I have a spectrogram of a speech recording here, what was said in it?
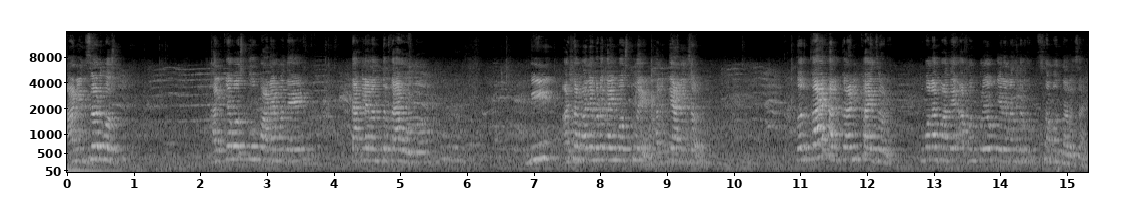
आणि जड वस्तू हलक्या वस्तू पाण्यामध्ये टाकल्यानंतर काय होतं मी अशा माझ्याकडे काही वस्तू आहे हलकी आणि जड तर काय हलकं आणि काय जड आहे? तुम्हाला मध्ये आपण प्रयोग केल्यानंतर समजणारच आहे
